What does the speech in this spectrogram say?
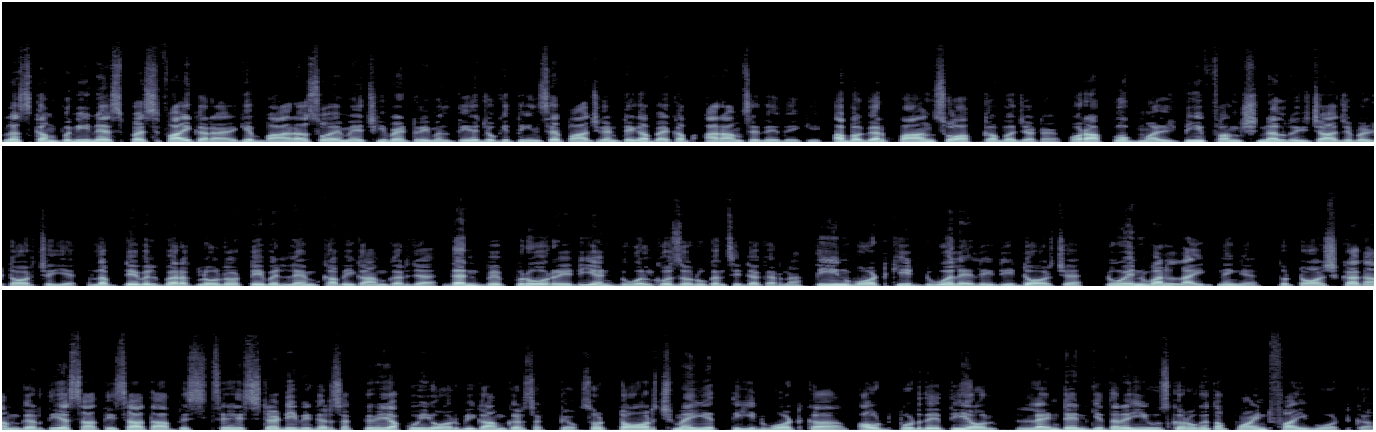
प्लस कंपनी ने स्पेसिफाई करा है कि 1200 एमएच की बैटरी मिलती है, जो कि तीन से पाँच घंटे का बैकअप आराम से दे देगी। अब अगर 500 आपका बजट है और आपको मल्टी फंक्शनल रिचार्जेबल टॉर्च चाहिए मतलब टेबल पर रख लो तो टेबल लैम्प का भी काम कर जाए देन विप्रो रेडियंट डुअल को ज़रूर कंसिडर करना। तीन वॉट की डुअल एलईडी टॉर्च है टू इन वन लाइटनिंग है तो टॉर्च का काम करती है, साथ ही साथ आप इससे स्टडी भी कर सकते हो या कोई और भी काम कर सकते हो। सो टॉर्च में ये तीन वॉट का आउटपुट देती है और लेंटेन की तरह यूज़ करोगे तो पॉइंट वॉट का।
